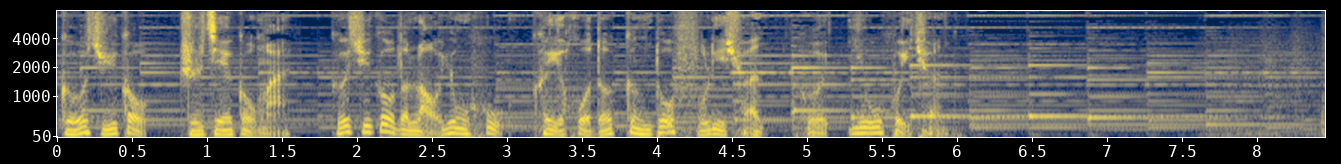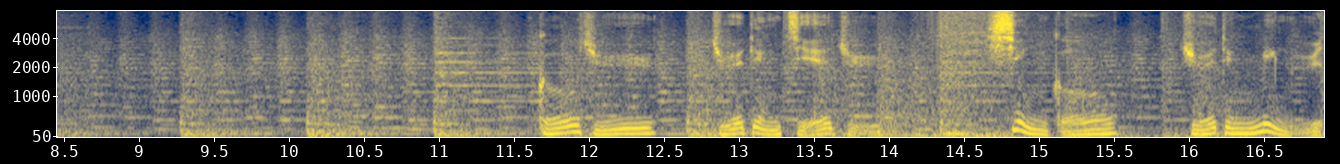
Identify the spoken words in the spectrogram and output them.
格局购直接购买。格局购的老用户可以获得更多福利权。和优惠权。格局决定结局，性格决定命运。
